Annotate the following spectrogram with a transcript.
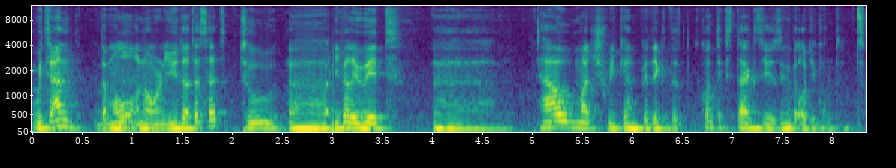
We trained the model on our new dataset to uh, evaluate um, how much we can predict the context tags using the audio content.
